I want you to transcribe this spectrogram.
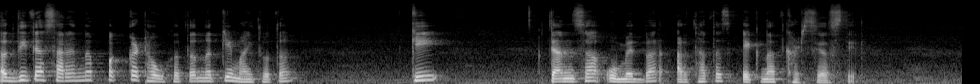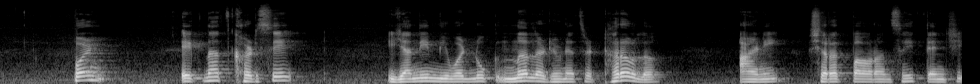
अगदी त्या साऱ्यांना पक्क ठाऊक होतं नक्की माहीत होतं की त्यांचा उमेदवार अर्थातच एकनाथ खडसे असतील. पण एकनाथ खडसे यांनी निवडणूक न लढवण्याचं ठरवलं आणि शरद पवारांसहित त्यांची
